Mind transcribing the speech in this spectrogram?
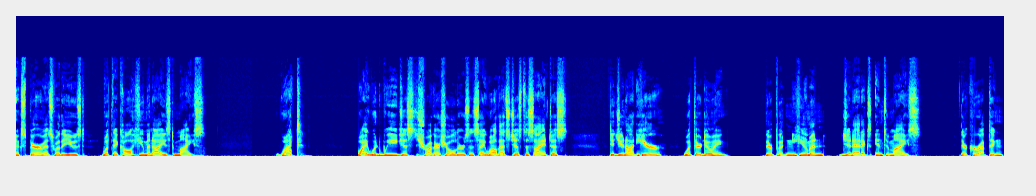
experiments where they used what they call humanized mice. What? Why would we just shrug our shoulders and say, well, that's just the scientists? Did you not hear what they're doing? They're putting human genetics into mice. They're corrupting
